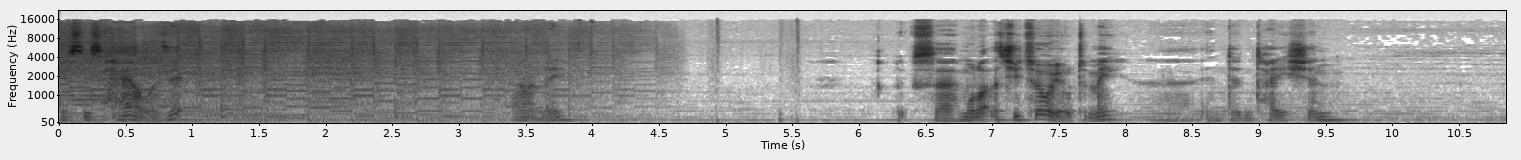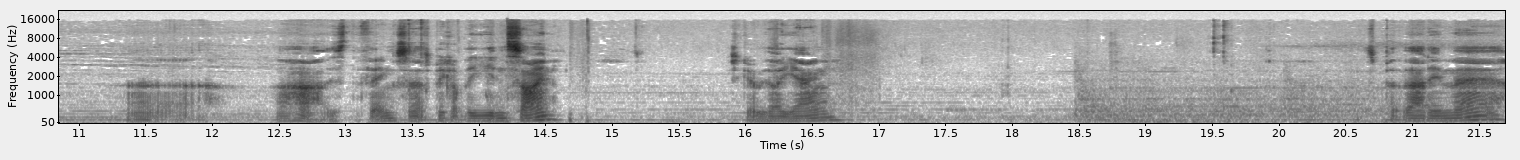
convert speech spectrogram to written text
This is hell, is it? Apparently. Looks uh, more like the tutorial to me. Uh, indentation. Uh, aha, is the thing. So let's pick up the yin sign. Let's go with our yang. Let's put that in there.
